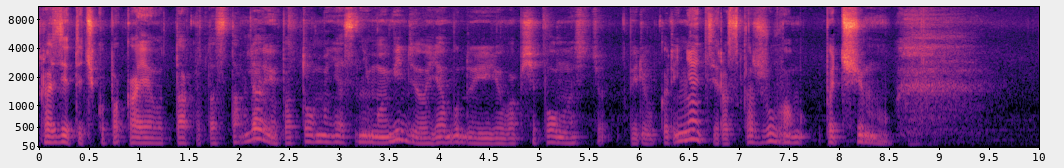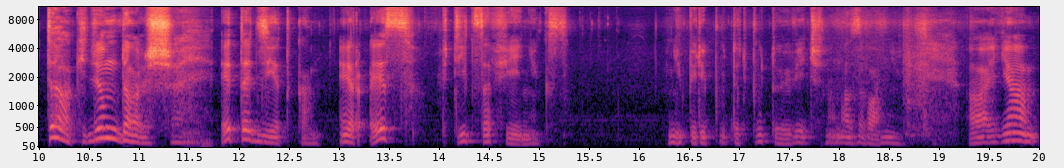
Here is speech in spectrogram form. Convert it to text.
розеточку пока я вот так вот оставляю. И потом я сниму видео, я буду ее вообще полностью переукоренять и расскажу вам почему. Так, идем дальше. Это детка. РС птица Феникс. Не перепутать, путаю вечно название. А я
